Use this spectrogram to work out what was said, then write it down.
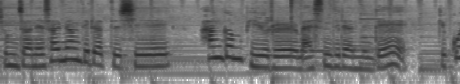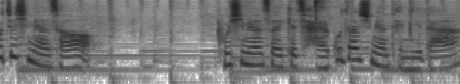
좀 전에 설명드렸듯이 황금 비율을 말씀드렸는데 이렇게 꽂으시면서 보시면서 이렇게 잘 꽂아주시면 됩니다.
